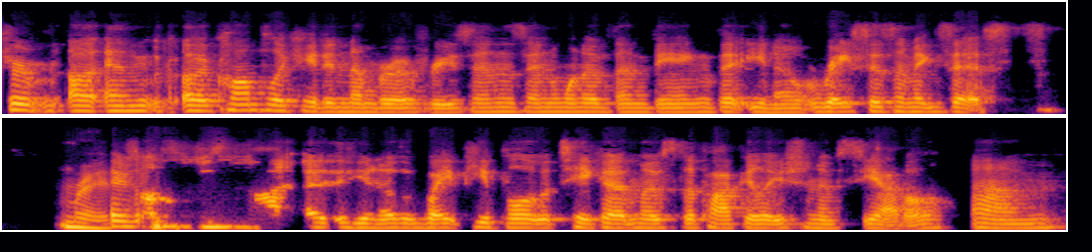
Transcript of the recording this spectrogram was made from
for uh, and a complicated number of reasons, and one of them being that you know racism exists. Right. There's also just not, uh, you know, the white people would take up most of the population of Seattle. Um,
